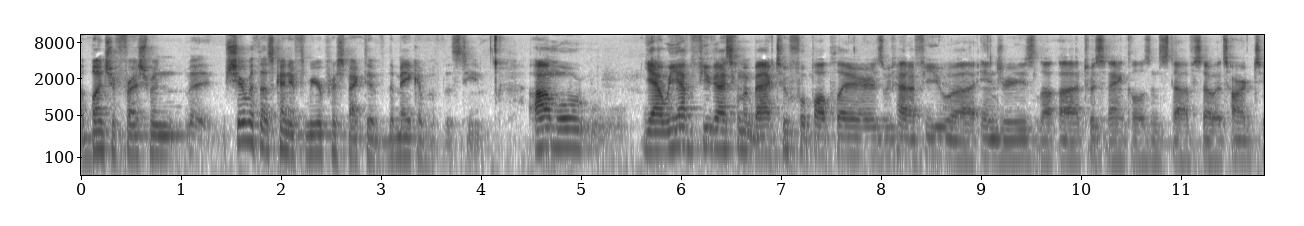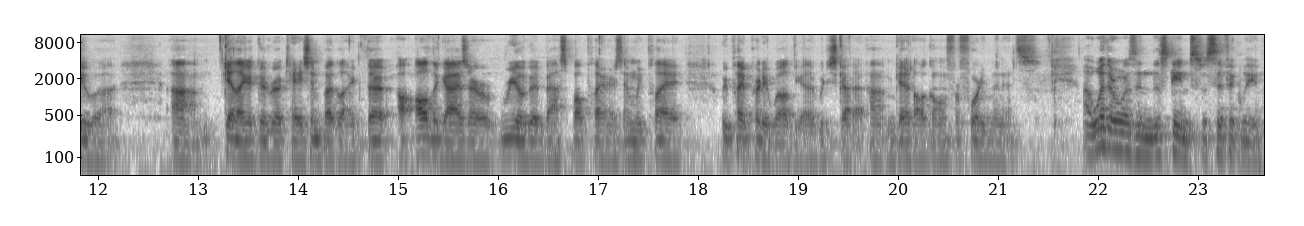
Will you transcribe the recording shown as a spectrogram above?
A bunch of freshmen. Uh, share with us, kind of from your perspective, the makeup of this team. Um, well, yeah, we have a few guys coming back. Two football players. We've had a few uh, injuries, uh, twisted ankles and stuff. So it's hard to uh, um, get like a good rotation. But like the all the guys are real good basketball players, and we play we play pretty well together. We just gotta um, get it all going for 40 minutes. Uh, whether it was in this game specifically,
